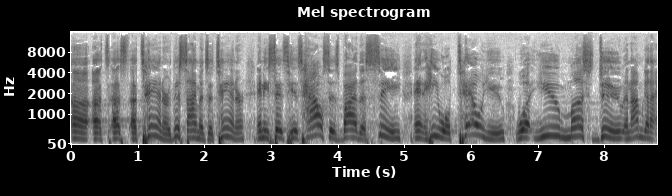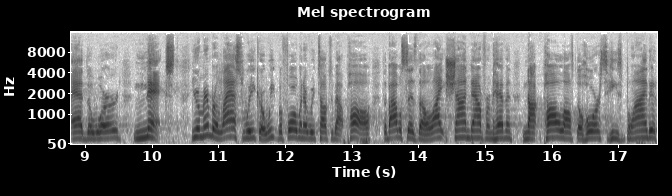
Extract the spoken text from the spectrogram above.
uh, a, a, a tanner. This Simon's a tanner. And he says, His house is by the sea, and he will tell you what you must do. And I'm going to add the word next. You remember last week or week before, whenever we talked about Paul, the Bible says the light shined down from heaven, knocked Paul off the horse. He's blinded.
